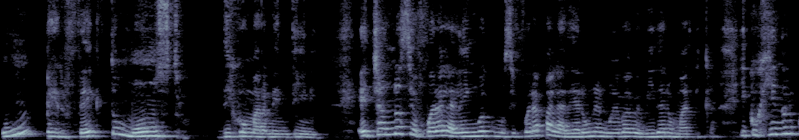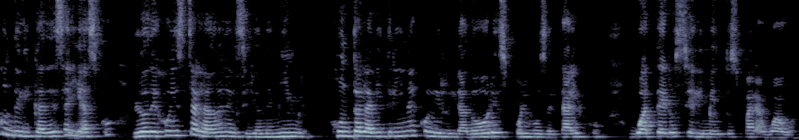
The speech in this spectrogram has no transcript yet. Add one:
Un perfecto monstruo, dijo Marmentini, echando hacia afuera la lengua como si fuera a paladear una nueva bebida aromática, y cogiéndolo con delicadeza y asco, lo dejó instalado en el sillón de mimbre, junto a la vitrina con irrigadores, polvos de talco, guateros y alimentos para guagua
